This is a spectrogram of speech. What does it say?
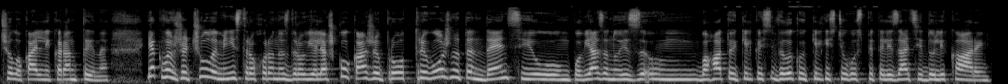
чи локальні карантини. Як ви вже чули, міністр охорони здоров'я Ляшко каже про тривожну тенденцію пов'язану із багатою кількістю великою кількістю госпіталізацій до лікарень.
